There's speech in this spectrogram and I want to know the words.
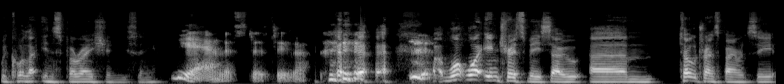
We call that inspiration, you see. Yeah, let's let's do that. what what interests me, so um total transparency,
